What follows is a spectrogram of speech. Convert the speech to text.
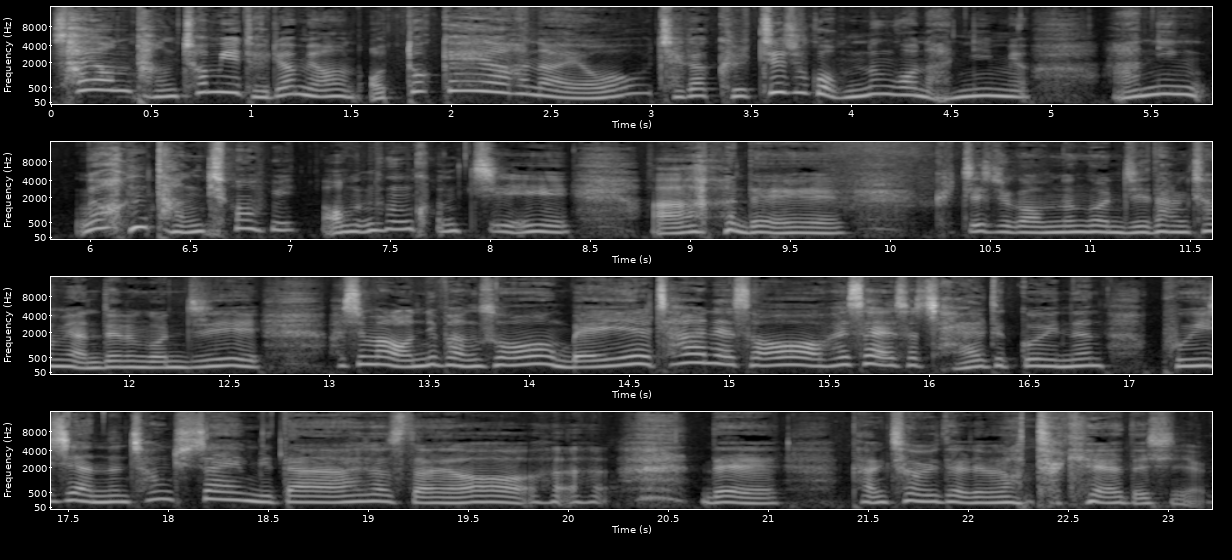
사연 당첨이 되려면 어떻게 해야 하나요? 제가 글재주가 없는 건 아니면, 아니면 당첨이 없는 건지. 아, 네. 글재주가 없는 건지, 당첨이 안 되는 건지. 하지만 언니 방송 매일 차 안에서 회사에서 잘 듣고 있는 보이지 않는 청취자입니다. 하셨어요. 네. 당첨이 되려면 어떻게 해야 되시냐고.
